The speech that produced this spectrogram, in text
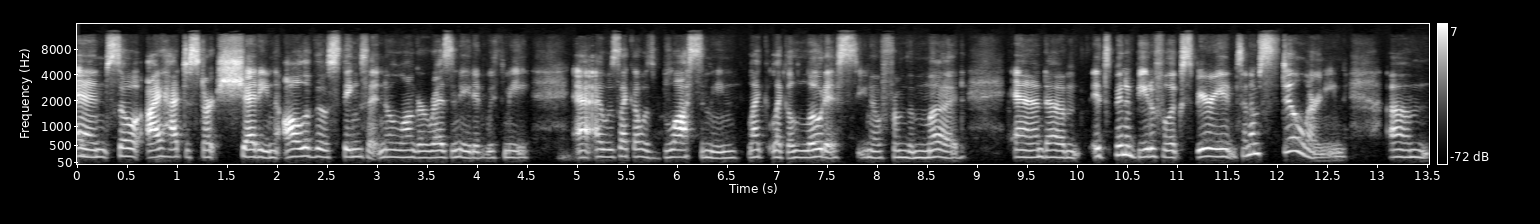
And so i had to start shedding all of those things that no longer resonated with me. I was like i was blossoming like like a lotus you know from the mud and um, it's been a beautiful experience and i'm still learning um,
